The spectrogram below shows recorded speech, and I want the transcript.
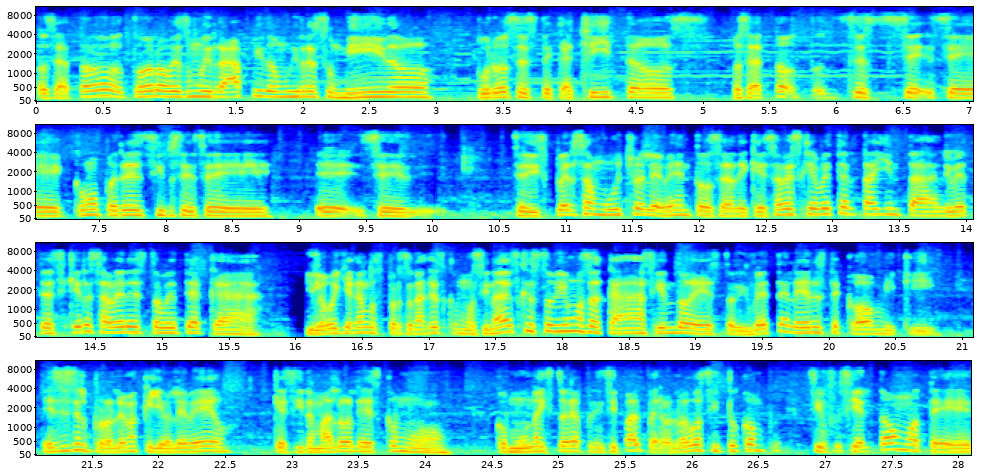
o sea, todo, todo lo ves muy rápido, muy resumido, puros este cachitos. O sea, todo se, se, ¿cómo podría decirse? Se, eh, se se dispersa mucho el evento, o sea, de que sabes que vete al tie tal y vete, si quieres saber esto, vete acá. Y luego llegan los personajes como si nada, es que estuvimos acá haciendo esto y vete a leer este cómic y ese es el problema que yo le veo, que si nomás lo lees como como una historia principal, pero luego si tú si, si el tomo te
